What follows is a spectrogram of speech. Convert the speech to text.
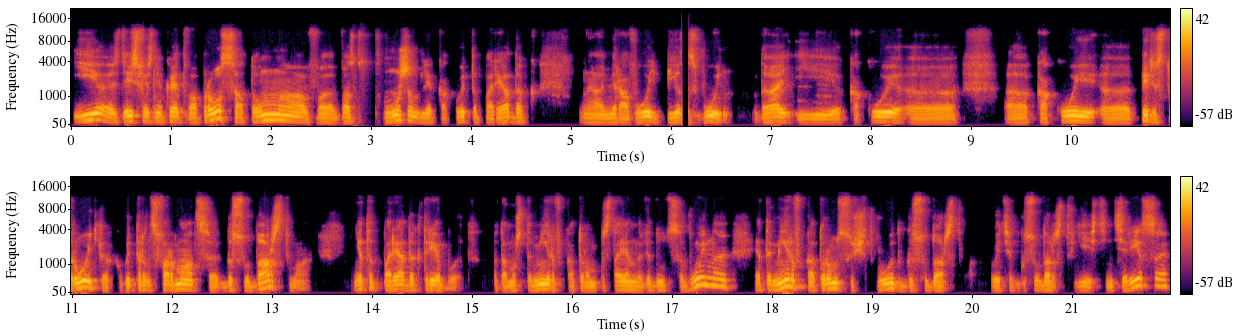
И здесь возникает вопрос о том, возможен ли какой-то порядок мировой без войн да, и какой, э, э, какой э, перестройки, какой трансформации государства этот порядок требует. Потому что мир, в котором постоянно ведутся войны, это мир, в котором существует государство. У этих государств есть интересы,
